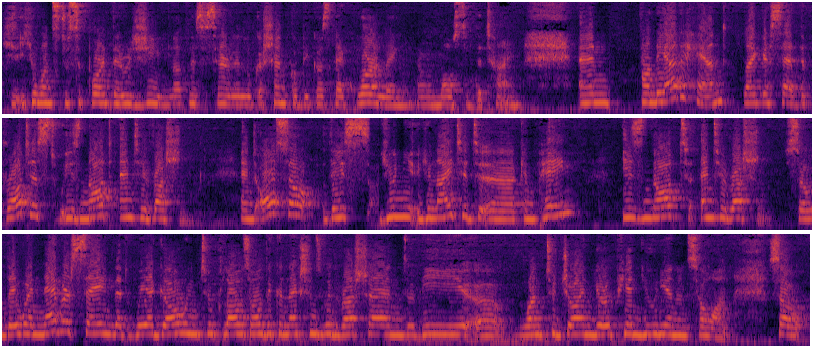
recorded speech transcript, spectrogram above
he, he, wants to support the regime not necessarily lukashenko because they're quarreling uh, most of the time. And on the other hand like i said the protest is not anti-russian. And also this uni- united uh, campaign is not anti-Russian. So they were never saying that we are going to close all the connections with Russia and be uh, want to join European Union and so on. So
